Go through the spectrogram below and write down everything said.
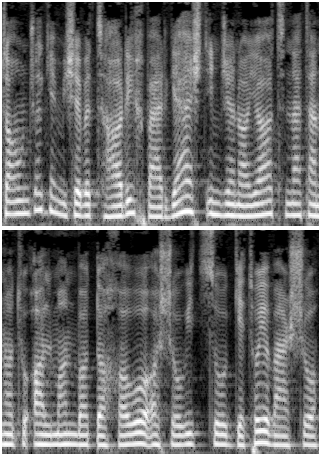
تا اونجا که میشه به تاریخ برگشت این جنایات نه تنها تو آلمان با داخاو و آشویتس و گتوی ورشو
